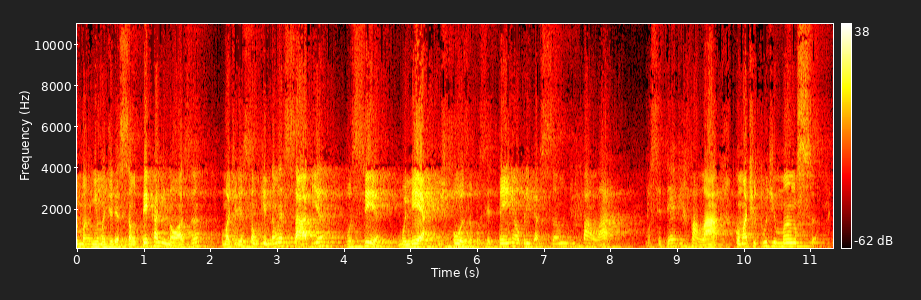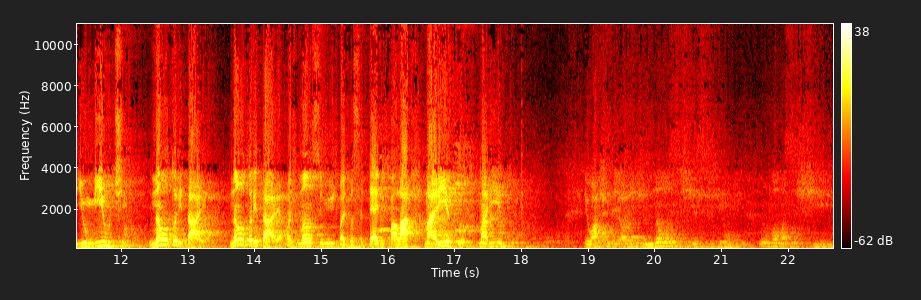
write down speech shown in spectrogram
uma, em uma direção pecaminosa, uma direção que não é sábia, você, mulher, esposa, você tem a obrigação de falar. Você deve falar com uma atitude mansa e humilde, não autoritária. Não autoritária, mas mansa e humilde, mas você deve falar, marido, marido. Eu acho melhor a gente não assistir esse filme. Não vamos assistir.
